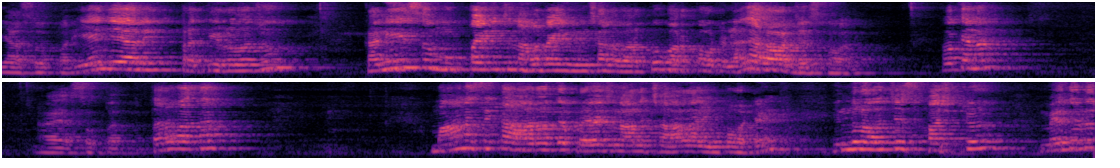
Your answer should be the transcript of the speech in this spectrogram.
Yeah super. ఏం చేయాలి? ప్రతిరోజు కనీసం ముప్పై నుంచి నలభై ఐదు నిమిషాల వరకు వర్కౌట్ అనేది అలవాటు చేసుకోవాలి. ఓకేనా? ఆయ్, సూపర్. తర్వాత మానసిక ఆరోగ్య ప్రయోజనాలు చాలా ఇంపార్టెంట్. ఇందులో వచ్చేసి ఫస్ట్ మెదడు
